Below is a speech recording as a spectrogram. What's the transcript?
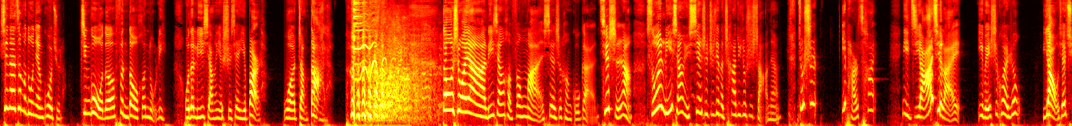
现在这么多年过去了，经过我的奋斗和努力，我的理想也实现一半了。我长大了。都说呀，理想很丰满，现实很骨感。其实啊，所谓理想与现实之间的差距就是啥呢？就是一盘菜。你夹起来以为是块肉，咬下去，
